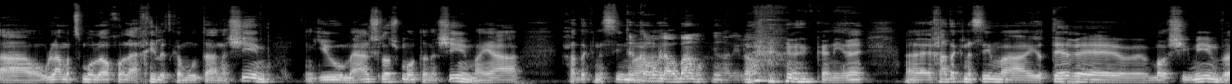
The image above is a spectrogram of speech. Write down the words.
האולם עצמו לא יכול להכיל את כמות האנשים הגיעו מעל 300 אנשים היה אחד הכנסים יותר ה- קרוב ל-400 נראה לי לא? כנראה אה, אחד הכנסים היותר אה, מרשימים וה-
